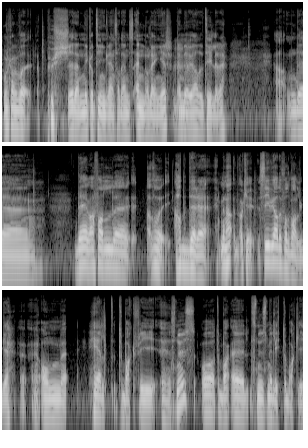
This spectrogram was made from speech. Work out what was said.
Hvordan kan vi bare pushe den nikotingrensa deres enda lenger enn det vi hadde tidligere? Ja, men det Det er i hvert fall eh, Altså, hadde dere Men OK, si vi hadde fått valget eh, om helt tobakkfri eh, snus og toba eh, snus med litt tobakk i.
